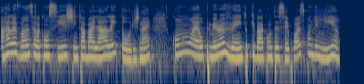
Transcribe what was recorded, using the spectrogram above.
A relevância ela consiste em trabalhar leitores, né? Como é o primeiro evento que vai acontecer pós-pandemia,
